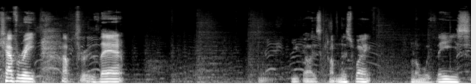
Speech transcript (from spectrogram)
Cavalry up through there. You guys come this way, along with these.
